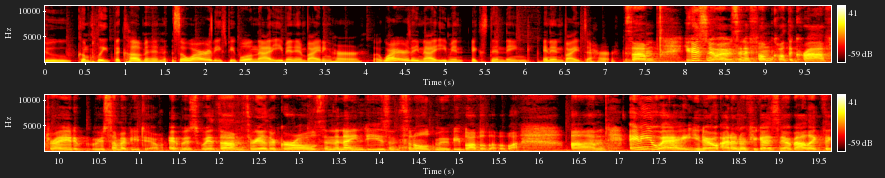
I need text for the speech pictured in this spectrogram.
to complete the coven. So why are these people not even inviting her? Like why are they not even extending an invite to her? Um, you guys know I was in a film called The Craft, right? Some of you do. It was with um, three other girls in the 90s, and it's an old movie, blah, blah, blah, blah, blah. Um, anyway, you know, I don't know if you guys know about like the,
